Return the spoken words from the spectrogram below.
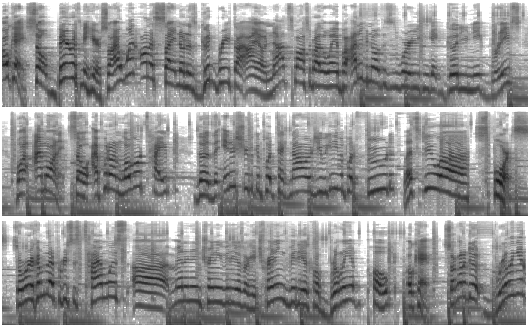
Okay, so bear with me here. So I went on a site known as goodbrief.io, not sponsored by the way, but I don't even know if this is where you can get good, unique briefs, but I'm on it. So I put on logo type, the the industry we can put technology we can even put food. Let's do uh sports. So we're gonna come to that produces timeless uh managing training videos. Okay training videos called brilliant poke. Okay so i'm gonna do it brilliant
